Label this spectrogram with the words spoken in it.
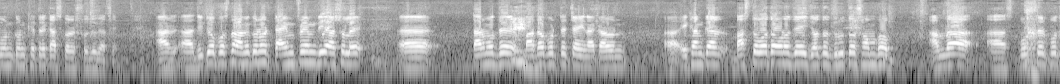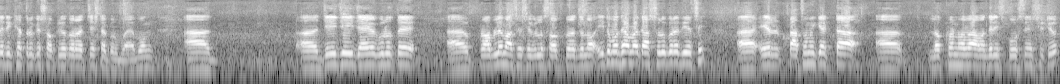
কোন কোন ক্ষেত্রে কাজ করার সুযোগ আছে। আর দ্বিতীয় প্রশ্ন, আমি কোনো টাইম ফ্রেম দিয়ে আসলে তার মধ্যে বাধা পড়তে চাই না, কারণ এখানকার বাস্তবতা অনুযায়ী যত দ্রুত সম্ভব আমরা স্পোর্টসের প্রতিটি ক্ষেত্রকে সক্রিয় করার চেষ্টা করব এবং যেই যেই জায়গাগুলোতে প্রবলেম আছে সেগুলো সলভ করার জন্য। ইতিমধ্যে আমরা কাজ শুরু করে দিয়েছি। এর প্রাথমিক একটা লক্ষণ হলো আমাদের স্পোর্টস ইনস্টিটিউট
